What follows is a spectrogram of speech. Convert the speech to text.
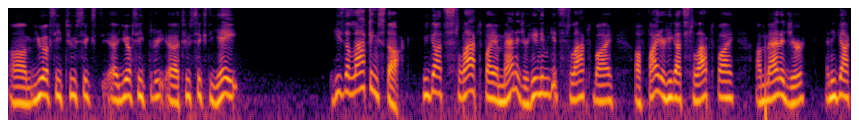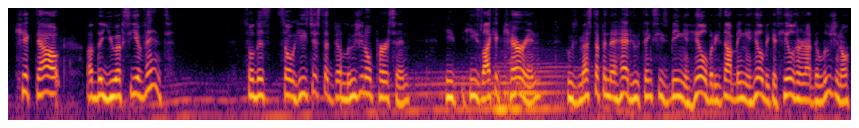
um, UFC 260 uh, UFC 3 uh, 268. He's a laughing stock. He got slapped by a manager. He didn't even get slapped by a fighter. He got slapped by a manager and he got kicked out of the UFC event. So this so he's just a delusional person. He he's like a Karen who's messed up in the head who thinks he's being a heel, but he's not being a heel because heels are not delusional.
